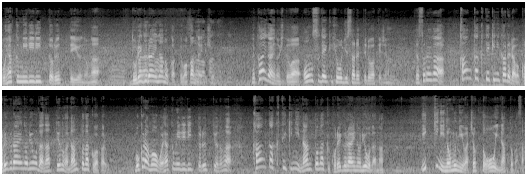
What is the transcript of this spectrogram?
500ミリリットルっていうのがどれぐらいなのかって分かんないでしょ。で海外の人はオンスで表示されてるわけじゃんでそれが感覚的に彼らはこれぐらいの量だなっていうのがなんとなく分かる。僕らも500ミリリットルっていうのが感覚的になんとなくこれぐらいの量だな。っ一気に飲むにはちょっと多いなとかさ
